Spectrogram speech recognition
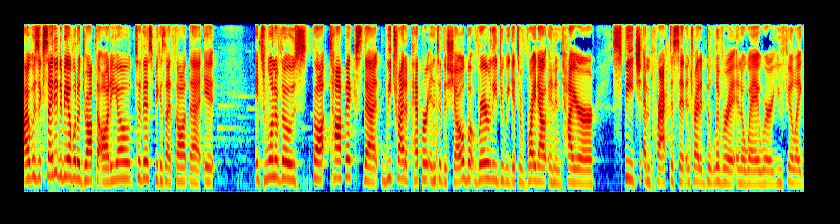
I was excited to be able to drop the audio to this because I thought that it it's one of those thought topics that we try to pepper into the show, but rarely do we get to write out an entire speech and practice it and try to deliver it in a way where you feel like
